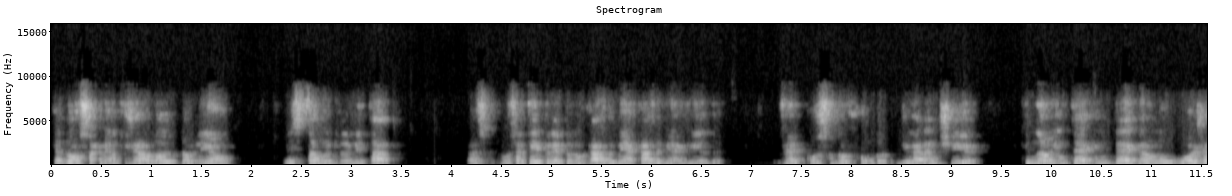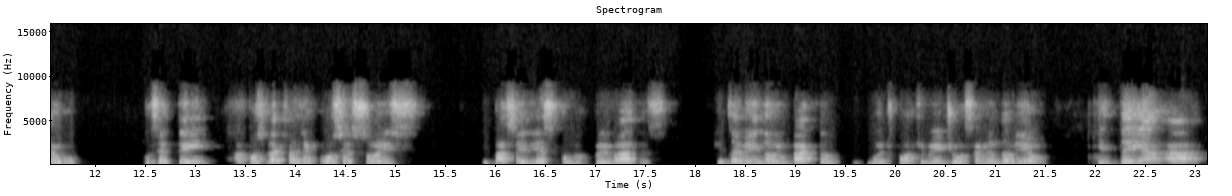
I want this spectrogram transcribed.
que é do orçamento geral da, União. Esse está muito limitado. Você tem, por exemplo, no caso do Minha Casa Minha Vida, os recursos do Fundo de Garantia, que não integram o OGU. Você tem a possibilidade de fazer concessões e parcerias público-privadas, que também não impactam muito fortemente o orçamento da União. E tem a, a,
